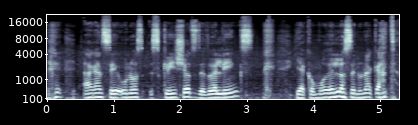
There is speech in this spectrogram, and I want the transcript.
háganse unos screenshots de Duel Links y acomódenlos en una carta.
